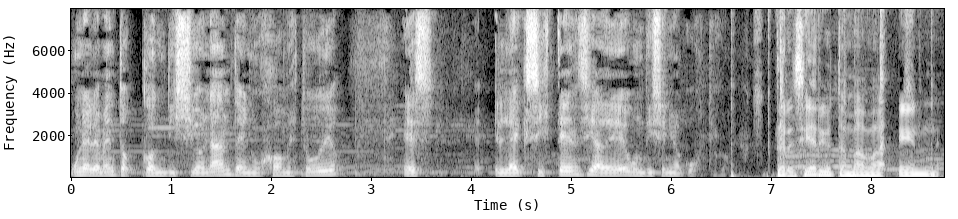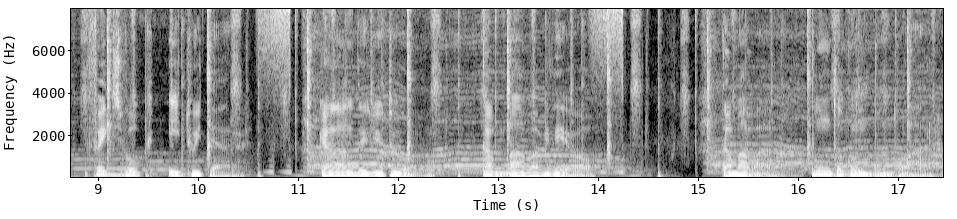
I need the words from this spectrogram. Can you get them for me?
un elemento condicionante en un home studio es la existencia de un diseño acústico. Terciario Tamaba en Facebook y Twitter. Canal de YouTube Tamaba Video. Tamaba.com.ar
